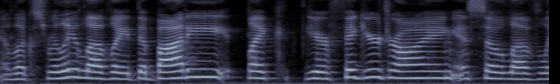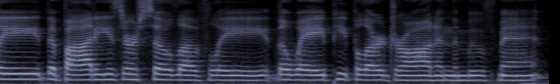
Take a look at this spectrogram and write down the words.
It looks really lovely. The body, like your figure drawing, is so lovely. The bodies are so lovely. The way people are drawn and the movement.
